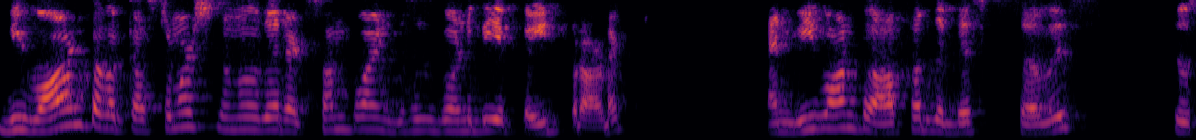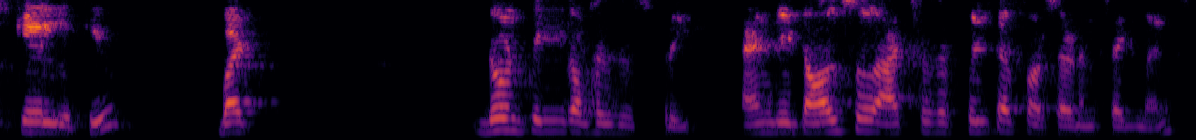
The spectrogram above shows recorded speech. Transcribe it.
we want our customers to know that at some point this is going to be a paid product and we want to offer the best service to scale with you, but don't think of us as free. And it also acts as a filter for certain segments.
